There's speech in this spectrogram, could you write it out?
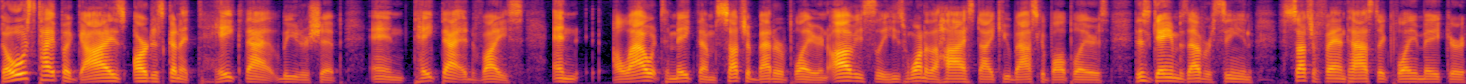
Those type of guys are just gonna take that leadership and take that advice and allow it to make them such a better player. And obviously, he's one of the highest IQ basketball players this game has ever seen. Such a fantastic playmaker.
